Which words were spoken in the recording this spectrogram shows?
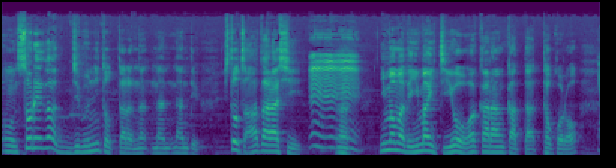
うんそれが自分にとったらなななんていう一つ新しい、うんうんうん。うん今までいまいちよう分からんかったところい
